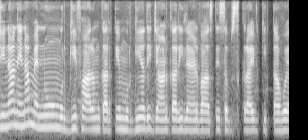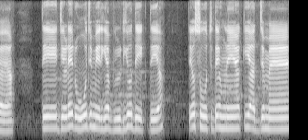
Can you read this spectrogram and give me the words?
ਜਿਨ੍ਹਾਂ ਨੇ ਨਾ ਮੈਨੂੰ ਮੁਰਗੀ ਫਾਰਮ ਕਰਕੇ ਮੁਰਗੀਆਂ ਦੀ ਜਾਣਕਾਰੀ ਲੈਣ ਵਾਸਤੇ ਸਬਸਕ੍ਰਾਈਬ ਕੀਤਾ ਹੋਇਆ ਆ, ਤੇ ਜਿਹੜੇ ਰੋਜ਼ ਮੇਰੀਆਂ ਵੀਡੀਓ ਦੇਖਦੇ ਆ, ਤੇ ਉਹ ਸੋਚਦੇ ਹੋਣੇ ਆ ਕਿ ਅੱਜ ਮੈਂ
